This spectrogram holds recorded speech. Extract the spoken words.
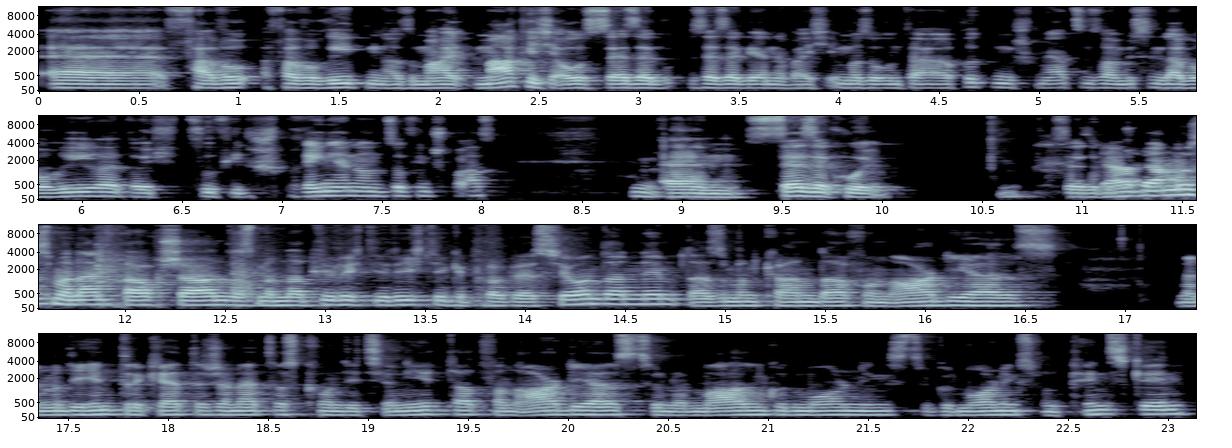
äh, Favoriten. Also mag, mag, ich auch sehr, sehr, sehr, sehr gerne, weil ich immer so unter Rückenschmerzen so ein bisschen laboriere durch zu viel Springen und so viel Spaß. Ja. Ähm, sehr, sehr cool. Sehr, sehr ja, da muss man einfach auch schauen, dass man natürlich die richtige Progression dann nimmt. Also man kann da von RDLs, wenn man die hintere Kette schon etwas konditioniert hat, von RDLs zu normalen Good Mornings, zu Good Mornings von Pins gehen.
